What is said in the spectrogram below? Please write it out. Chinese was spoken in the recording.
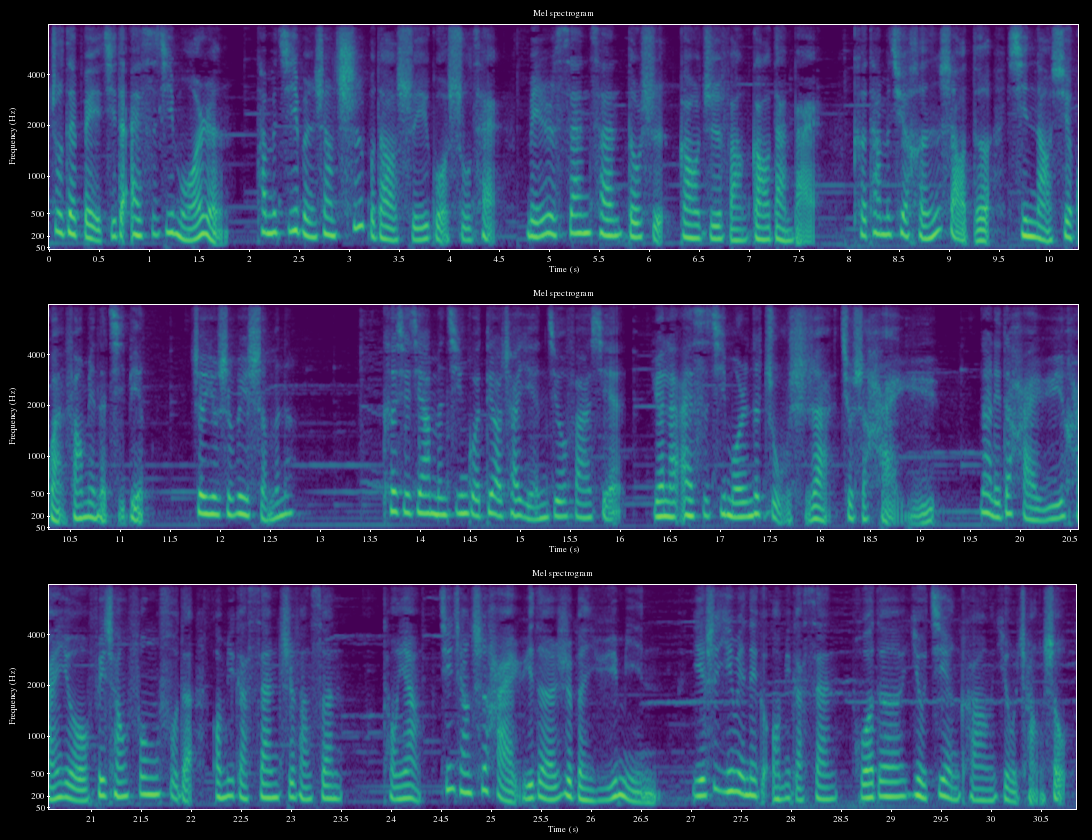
住在北极的爱斯基摩人，他们基本上吃不到水果蔬菜，每日三餐都是高脂肪、高蛋白。可他们却很少得心脑血管方面的疾病，这又是为什么呢？科学家们经过调查研究发现，原来爱斯基摩人的主食啊就是海鱼，那里的海鱼含有非常丰富的欧米伽三脂肪酸。同样，经常吃海鱼的日本渔民也是因为那个欧米伽三，活得又健康又长寿。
